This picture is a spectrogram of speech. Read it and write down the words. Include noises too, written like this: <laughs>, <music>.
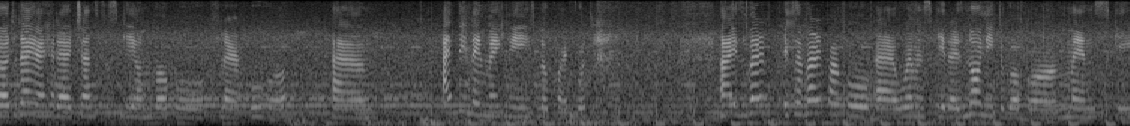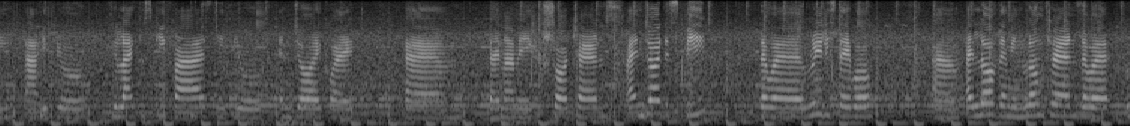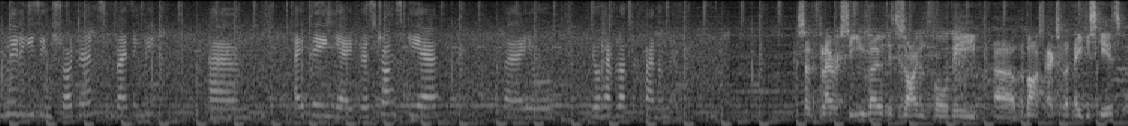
I had a chance to ski on Völkl Flair UVO, um, I think they make me look quite good. <laughs> uh, it's very, it's a very powerful uh, women's ski. There is no need to go for men's ski. Uh, if you if you like to ski fast, if you enjoy quite um, dynamic short turns, I enjoyed the speed. They were really stable um, I love them in long turns, they were really easy in short turns, surprisingly. Um, I think, yeah, if you're a strong skier, uh, you'll, you'll have lots of fun on them. So the Flair SC UVO is designed for the uh, advanced expert lady skiers.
